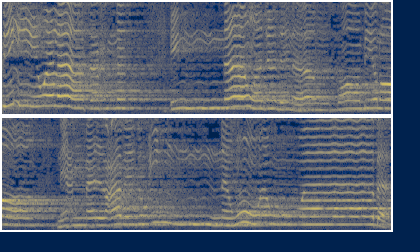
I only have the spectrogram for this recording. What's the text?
بِّهِ وَلَا تَحْنَثْ ۗ. إِنَّا وَجَدْنَاهُ صَابِرًا ۚ. نِّعْمَ الْعَبْدُ ۖ إِنَّهُ أَوَّابٌ.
